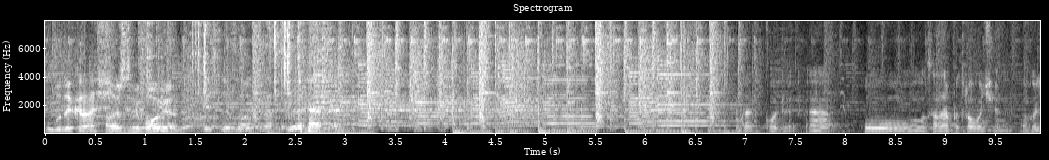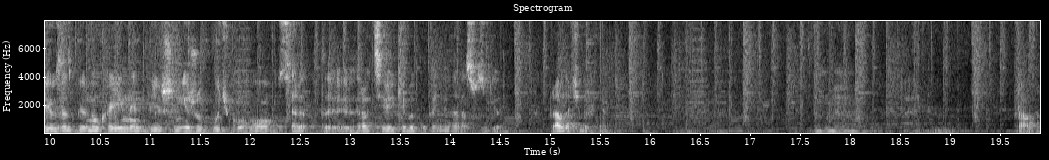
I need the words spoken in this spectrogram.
Буде краще. Але ж з любов'ю? Після буде краще. Так, е, у Олександра Петровича голів за збірну України більше, ніж у будь-кого серед е, гравців, які викликані зараз у збірну. Правда чи брехня? Правда.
